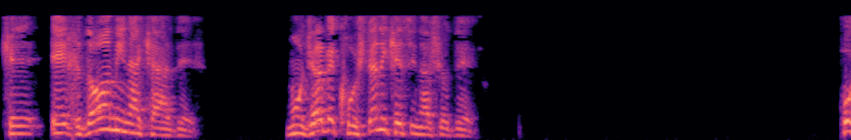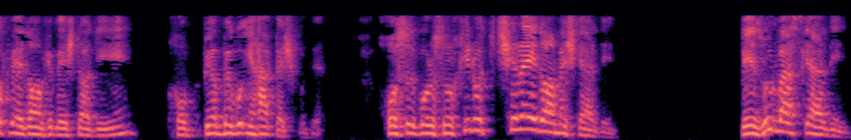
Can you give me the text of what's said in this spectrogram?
که اقدامی نکرده منجر به کشتن کسی نشده حکم اعدام که بهش دادین خب بیا بگو این حقش بوده. خسرو گرسرخی رو چرا ادامش کردین به زور وست کردین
